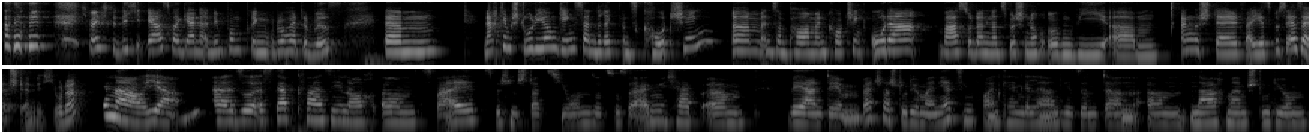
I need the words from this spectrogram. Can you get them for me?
ich möchte dich erstmal gerne an den Punkt bringen, wo du heute bist. Ähm, nach dem Studium ging es dann direkt ins Coaching ähm, ins Empowerment Coaching oder warst du dann dazwischen noch irgendwie ähm, angestellt, weil jetzt bist du ja selbstständig, oder? Genau, ja. Also es gab quasi noch ähm, zwei Zwischenstationen sozusagen. Ich habe ähm, während dem Bachelorstudium meinen jetzigen Freund kennengelernt. Wir sind dann ähm, nach meinem Studium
